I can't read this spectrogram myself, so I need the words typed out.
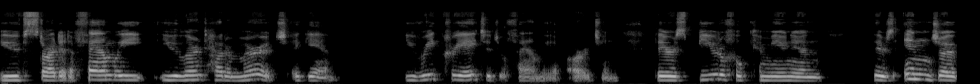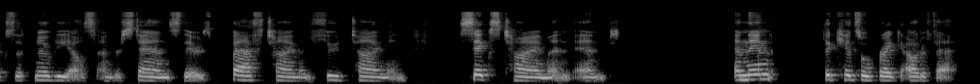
you've started a family, you learned how to merge again. You recreated your family of origin. There's beautiful communion. There's in jokes that nobody else understands. There's bath time and food time and sex time and and and then the kids will break out of that.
